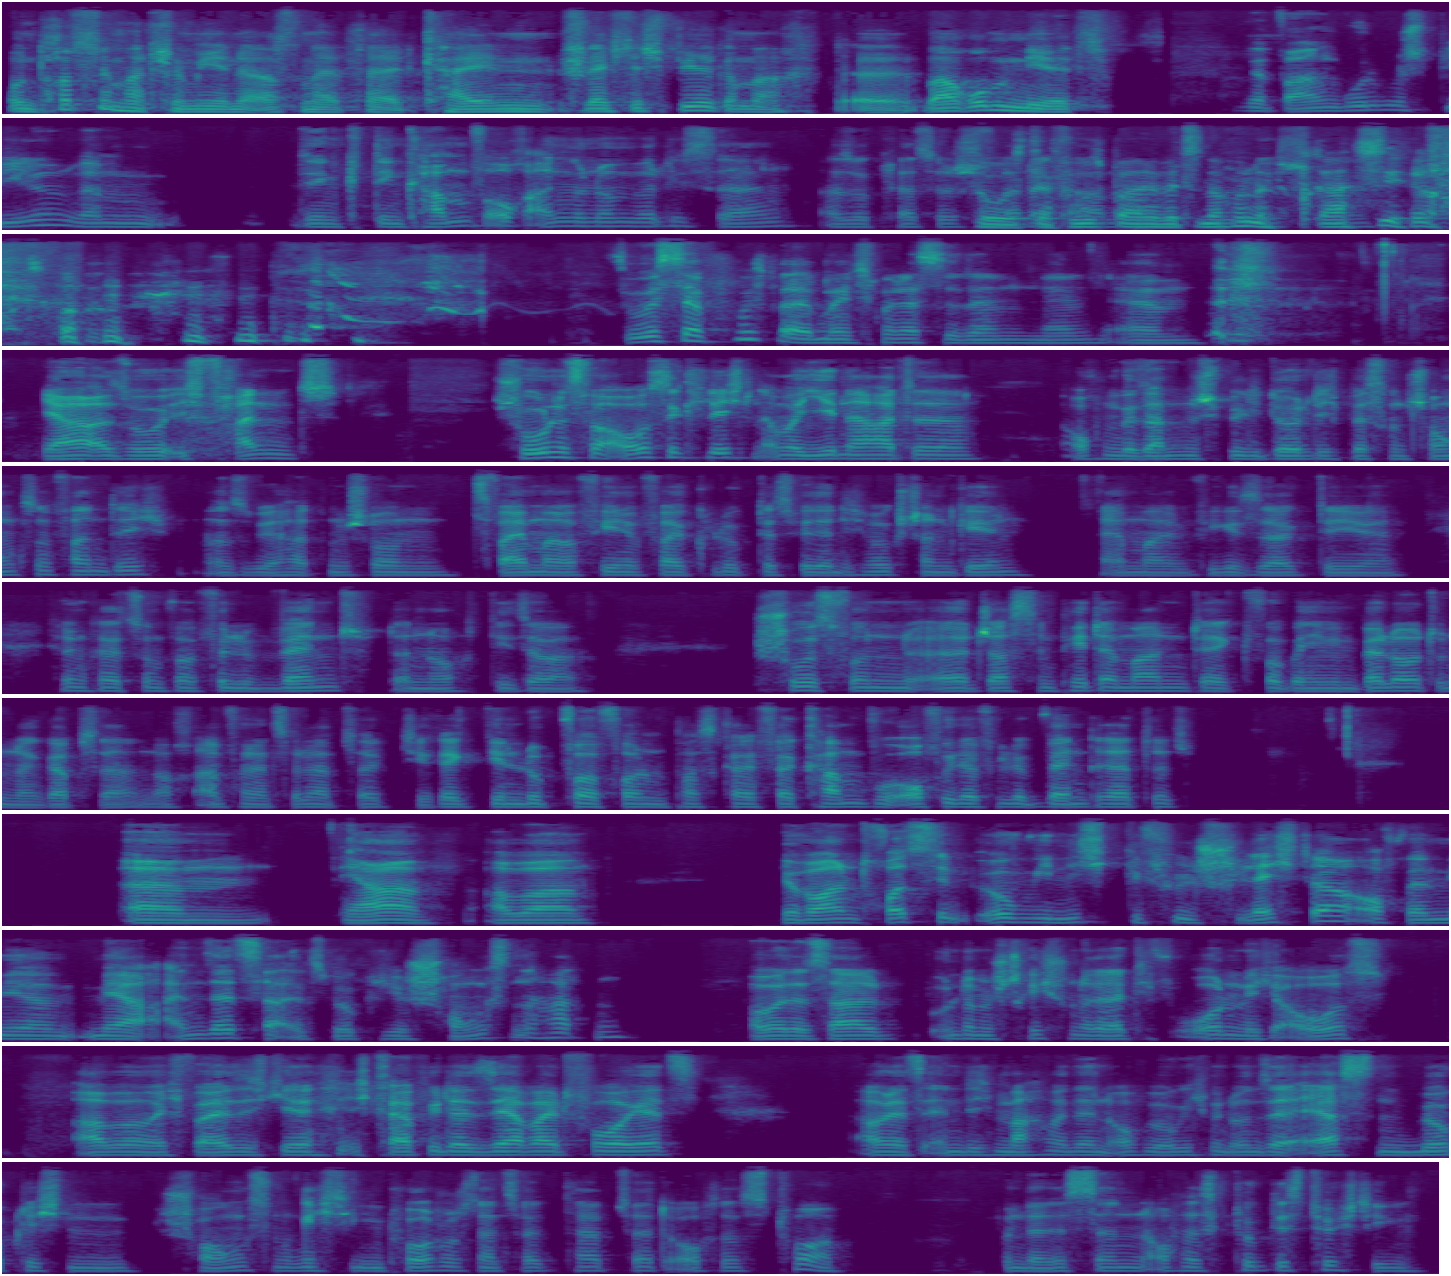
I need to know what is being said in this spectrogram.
Und trotzdem hat Chemie in der ersten Halbzeit kein schlechtes Spiel gemacht. Äh, warum, Nils? Wir waren gut im Spiel. Wir haben den, den Kampf auch angenommen, würde ich sagen. Also klassisch. So ist der Fußball, willst du noch eine Phrase hier so ist der Fußball manchmal, dass du dann. Ne, ähm, ja, also ich fand schon, es war ausgeglichen, aber Jena hatte auch im gesamten Spiel die deutlich besseren Chancen, fand ich. Also wir hatten schon zweimal auf jeden Fall Glück, dass wir da nicht in Rückstand gehen. Einmal, wie gesagt, die Reaktion von Philipp Wendt, dann noch dieser Schuss von äh, Justin Petermann direkt vor Benjamin Bellot und dann gab es ja noch Anfang der zweiten Halbzeit direkt den Lupfer von Pascal Verkamp, wo auch wieder Philipp Wendt rettet. Ähm, ja, aber wir waren trotzdem irgendwie nicht gefühlt schlechter, auch wenn wir mehr Ansätze als wirkliche Chancen hatten. Aber das sah halt unterm Strich schon relativ ordentlich aus. Aber ich weiß, ich, ich greife wieder sehr weit vor jetzt. Aber letztendlich machen wir dann auch wirklich mit unserer ersten wirklichen Chance, einen richtigen Torschuss in der zweiten Halbzeit auch das Tor. Und dann ist dann auch das Glück des Tüchtigen.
